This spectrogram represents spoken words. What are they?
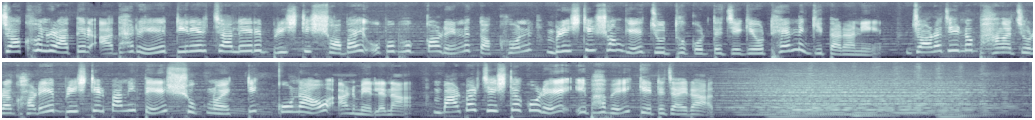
যখন রাতের আধারে টিনের চালের বৃষ্টি সবাই উপভোগ করেন, তখন বৃষ্টির সঙ্গে যুদ্ধ করতে জেগে ওঠেন গীতারানী। জরাজীর্ণ ভাঙাচোরা ঘরে বৃষ্টির পানিতে শুকনো একটি কোনাও আর মেলে না। বারবার চেষ্টা করে এভাবেই কেটে যায় রাত।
